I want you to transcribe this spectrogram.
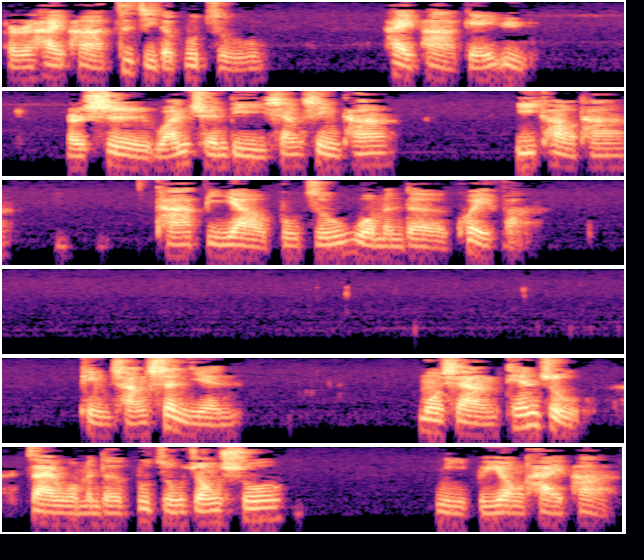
而害怕自己的不足，害怕给予，而是完全地相信他，依靠他。他必要补足我们的匮乏。品尝圣言，莫想天主在我们的不足中说：“你不用害怕。”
